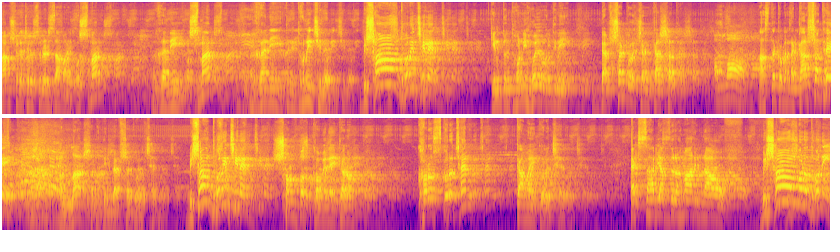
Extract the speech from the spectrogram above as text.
নাম শুনেছে রসুলের জামাই ওসমান। গনি ওসমান গনি তিনি ধনী ছিলেন বিশাল ধনী ছিলেন। কিন্তু ধনী হয়েও তিনি ব্যবসা করেছেন কার সাথে? আল্লাহ। আসতে কবেন না কার সাথে? আল্লাহর সাথে তিনি ব্যবসা করেছেন। বিশাল ধনী ছিলেন সম্পদ কমে নেই কারণ খরচ করেছেন কামাই করেছেন। এক সাহাবী আব্দুর রহমান আউফ বিশাল বড় ধনী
